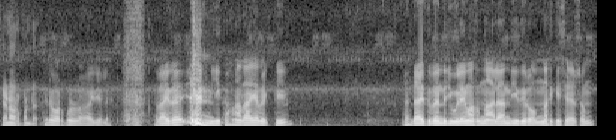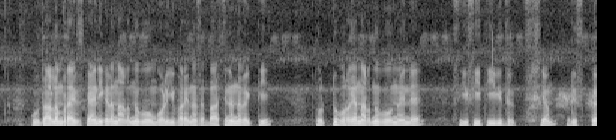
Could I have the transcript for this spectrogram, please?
ചേട്ടൻ ഉറപ്പുണ്ട്. പിന്നെ ഉറപ്പുള്ള കാര്യമല്ലേ? അതായത് ഈ കാണാതായ വ്യക്തി രണ്ടായിരത്തി പതിനെട്ട് ജൂലൈ മാസം നാലാം തീയതി ഒരു ഒന്നരയ്ക്ക് ശേഷം കൂതാളം പ്രൈസ് സ്റ്റാൻഡിൽ കൂടെ നടന്നു പോകുമ്പോൾ ഈ പറയുന്ന സെബാസ്റ്റ്യൻ എന്ന വ്യക്തി തൊട്ടു പുറകെ നടന്നു പോകുന്നതിന്റെ സി സി ടി വി ദൃശ്യം ഡിസ്ക്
